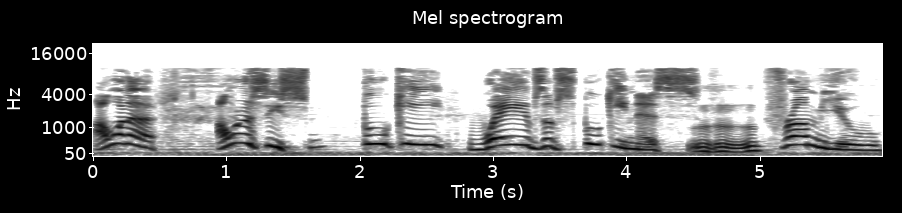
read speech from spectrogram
I wanna, I wanna see spooky waves of spookiness Mm-hmm. from you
